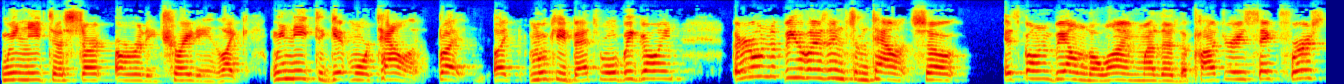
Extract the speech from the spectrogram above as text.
we need to start already trading. Like, we need to get more talent. But, like, Mookie Betts will be going. They're going to be losing some talent. So, it's going to be on the line whether the Padres take first.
